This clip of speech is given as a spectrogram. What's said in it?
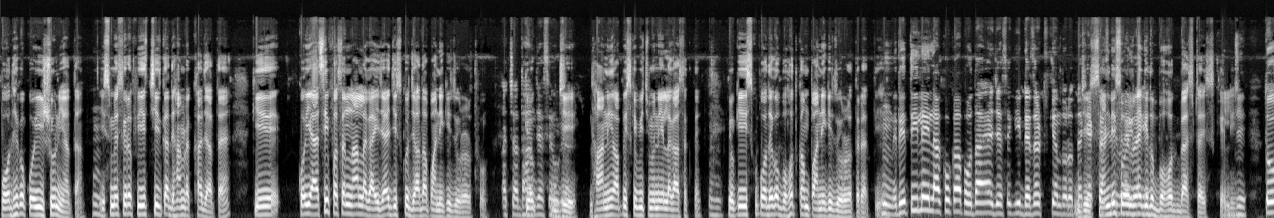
पौधे को कोई इशू नहीं आता। हम्म। इसमें सिर्फ़ इस चीज़ का ध्यान रखा जाता है कि कोई ऐसी फ़सल ना लगाई जाए जिसको ज़्यादा पानी की ज़रूरत हो। अच्छा धान क्यों- जैसे हो जी धान ही आप इसके बीच में नहीं लगा सकते हम्म। क्योंकि इसको पौधे को बहुत कम पानी की ज़रूरत रहती है। हम्म, रेतीले इलाकों का पौधा है जैसे कि डेजर्ट के अंदर होता है सैंडी सोइल रहेगी तो बहुत बेस्ट है इसके लिए। जी तो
